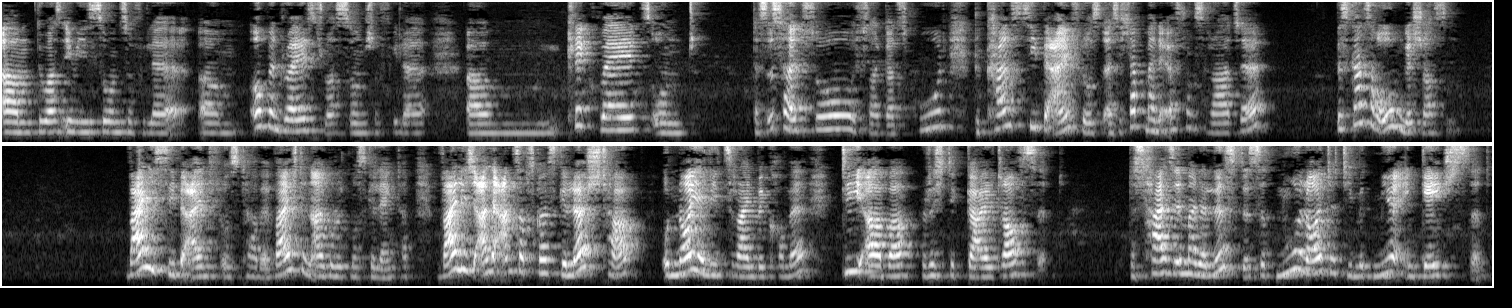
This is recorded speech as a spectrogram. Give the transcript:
Ähm, du hast irgendwie so und so viele ähm, Open Rates, du hast so und so viele ähm, Click Rates und das ist halt so, ist halt ganz gut. Du kannst sie beeinflussen. Also ich habe meine Öffnungsrate bis ganz nach oben geschossen weil ich sie beeinflusst habe, weil ich den Algorithmus gelenkt habe, weil ich alle Unsubscribes gelöscht habe und neue Leads reinbekomme, die aber richtig geil drauf sind. Das heißt, in meiner Liste sind nur Leute, die mit mir engaged sind.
